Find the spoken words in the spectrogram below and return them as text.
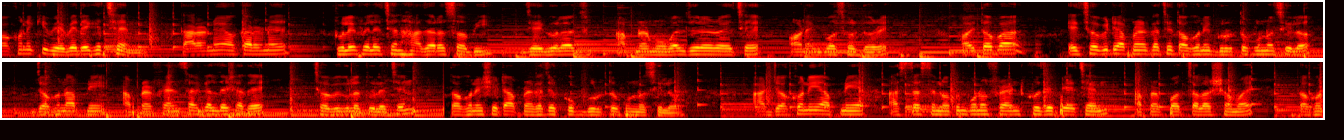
কখনো কি ভেবে দেখেছেন? কারণে অকারণে তুলে ফেলেছেন হাজারো ছবি, যেগুলো আপনার মোবাইল জুড়ে রয়েছে অনেক বছর ধরে। হয়তোবা এই ছবিটি আপনার কাছে তখনই গুরুত্বপূর্ণ ছিল, যখন আপনি আপনার ফ্রেন্ড সার্কেলদের সাথে ছবিগুলো তুলেছেন, তখনই সেটা আপনার কাছে খুব গুরুত্বপূর্ণ ছিল। আর যখনই আপনি আস্তে আস্তে নতুন কোনো ফ্রেন্ড খুঁজে পেয়েছেন আপনার পথ চলার সময়, তখন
